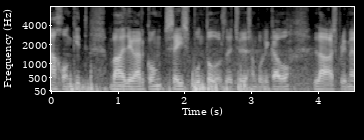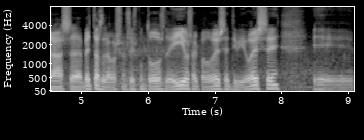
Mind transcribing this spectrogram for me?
a HomeKit va a llegar con 6.2. De hecho, ya se han publicado las primeras eh, betas de la versión 6.2 de iOS, iPadOS, tvOS, eh,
